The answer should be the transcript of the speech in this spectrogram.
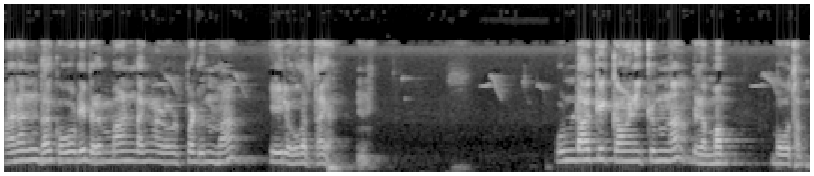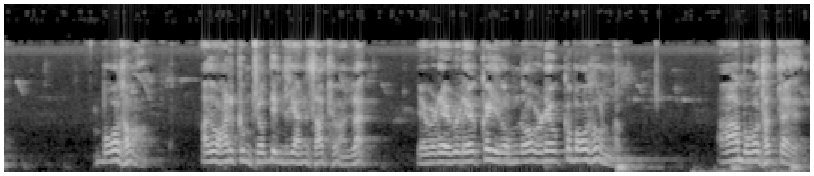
അനന്ത കോടി ബ്രഹ്മാണ്ടങ്ങൾ ഉൾപ്പെടുന്ന ഈ ലോകത്തെ ഉണ്ടാക്കി കാണിക്കുന്ന ബ്രഹ്മം ബോധം. ബോധമാണ് അത് ആർക്കും ചോദ്യം ചെയ്യാൻ സാധ്യമല്ല. എവിടെ എവിടെയൊക്കെ ഇതുണ്ടോ അവിടെയൊക്കെ ബോധമുണ്ട്. ആ ബോധത്തെ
